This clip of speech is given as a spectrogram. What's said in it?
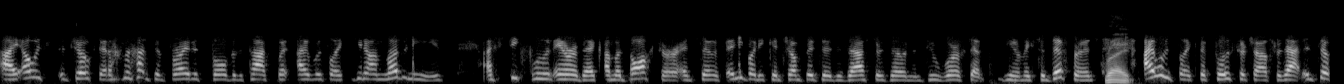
I always joke that I'm not the brightest bulb in the pack, but I was like, you know, I'm Lebanese. I speak fluent Arabic. I'm a doctor, and so if anybody can jump into a disaster zone and do work that you know makes a difference, Right. I was like the poster child for that. And so,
